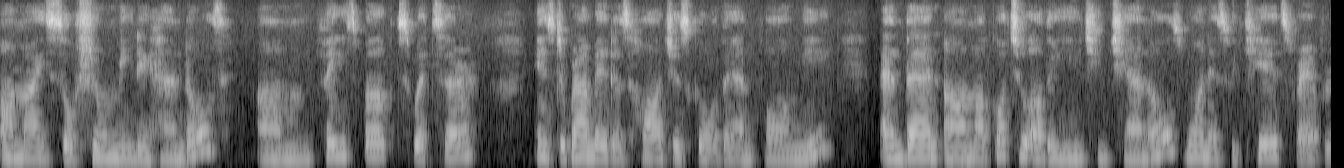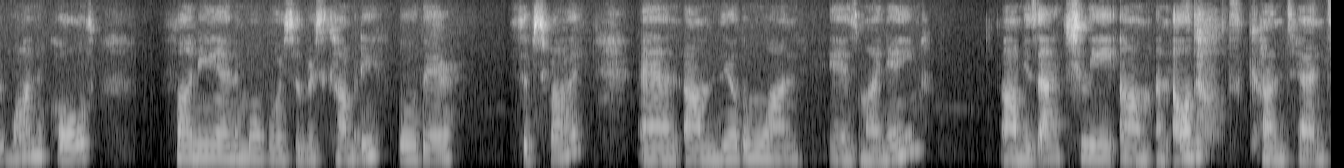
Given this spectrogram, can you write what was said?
on my social media handles. Um, Facebook, Twitter, Instagram, it is hard. Just go there and follow me. And then um, I've got two other YouTube channels. One is for kids, for everyone, called funny animal voiceovers comedy. Go there, subscribe. And um, the other one is my name. Um, is actually um, an adult content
